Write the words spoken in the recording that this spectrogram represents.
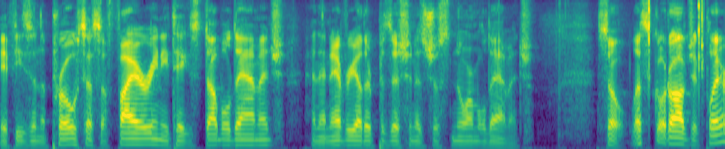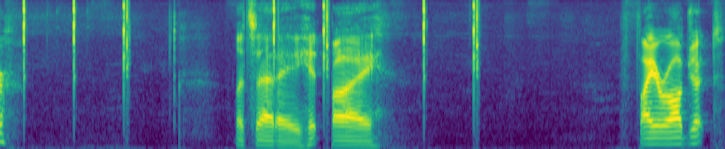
If he's in the process of firing, he takes double damage. And then every other position is just normal damage. So let's go to Object Player. Let's add a hit by fire object.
